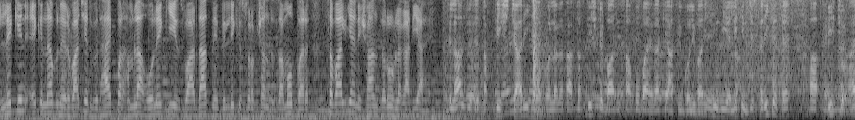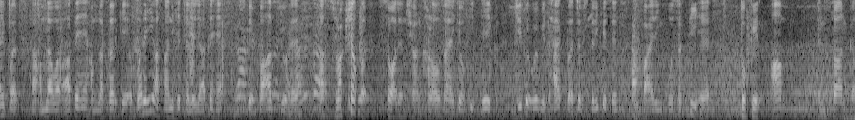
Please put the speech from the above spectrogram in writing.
लेकिन एक नव निर्वाचित विधायक पर हमला होने की इस वारदात ने दिल्ली की सुरक्षा इंतजामों पर सवालिया निशान ज़रूर लगा दिया है। फ़िलहाल जो है तफ्तीश जारी है और लगातार तफ्तीश के बाद ही साफ़ हो पाएगा कि आखिर गोलीबारी क्यों हुई है। लेकिन जिस तरीके से बीच चौराहे पर हमलावर आते हैं, हमला करके बड़े ही आसानी से चले जाते हैं, उसके बाद जो है सुरक्षा पर सवाल निशान खड़ा होता है क्योंकि एक जीते हुए विधायक पर जब इस तरीके से फायरिंग हो सकती है तो फिर आम इंसान का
